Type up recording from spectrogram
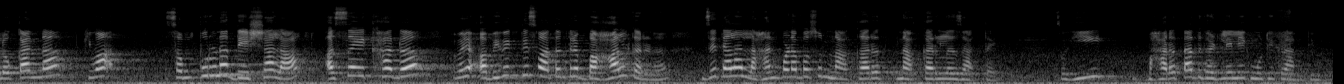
लोकांना किंवा संपूर्ण देशाला असं एखादं म्हणजे अभिव्यक्ती स्वातंत्र्य बहाल करणं जे त्याला लहानपणापासून नाकारत नाकारलं जातं आहे सो ही भारतात घडलेली एक मोठी क्रांती होती.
